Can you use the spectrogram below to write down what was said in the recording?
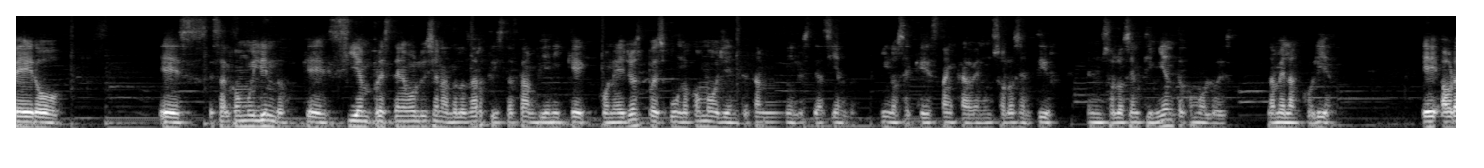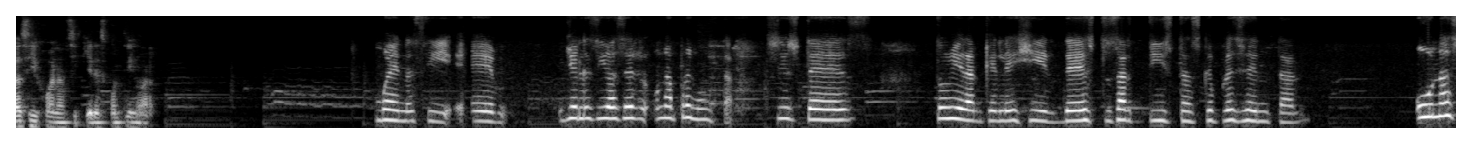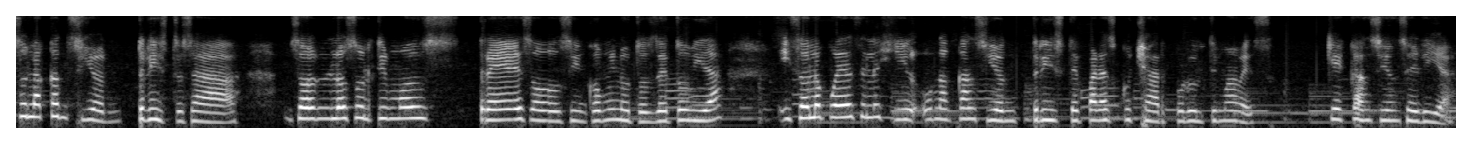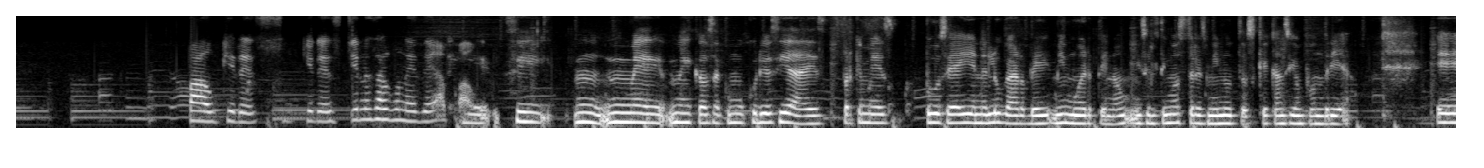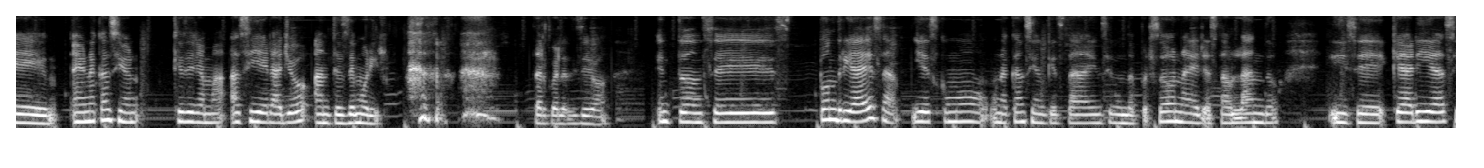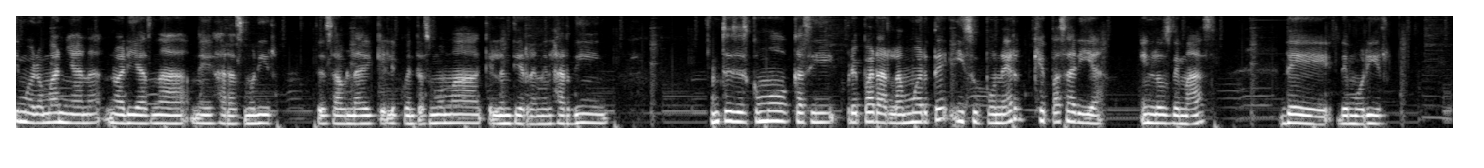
Pero es, algo muy lindo, que siempre estén evolucionando los artistas también y que con ellos pues uno como oyente también lo esté haciendo y no se quede estancado en un solo sentir, en un solo sentimiento como lo es la melancolía. Eh, ahora sí, Juana, si quieres continuar. Bueno, sí, eh, yo les iba a hacer una pregunta. Si ustedes tuvieran que elegir de estos artistas que presentan una sola canción triste, o sea, son los últimos tres o cinco minutos de tu vida y solo puedes elegir una canción triste para escuchar por última vez, ¿qué canción sería? Pau, ¿quieres, quieres, ¿tienes alguna idea, Pau? Eh, sí, mm, me, me, causa como curiosidad, porque me puse ahí en el lugar de mi muerte, ¿no? Mis últimos tres minutos, ¿qué canción pondría? Eh, hay una canción que se llama Así era yo antes de morir, tal cual así se llama. Entonces, pondría esa y es como una canción que está en segunda persona, ella está hablando y dice, ¿qué harías si muero mañana? No harías nada, me dejarás morir. Entonces habla de que le cuenta a su mamá, que la entierra en el jardín. Entonces es como casi preparar la muerte y suponer qué pasaría en los demás de, morir.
